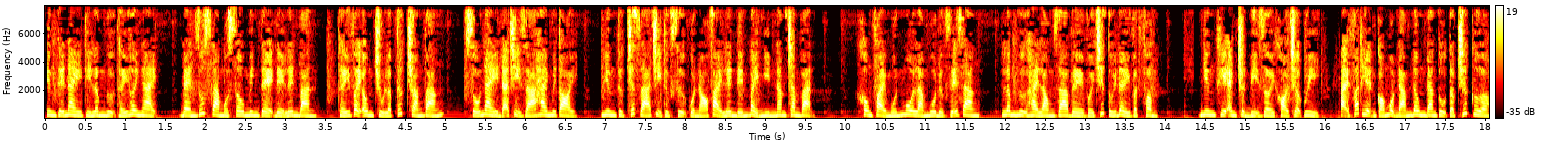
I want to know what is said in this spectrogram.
Nhưng thế này thì Lâm Ngự thấy hơi ngại, bèn rút ra một sâu minh tệ để lên bàn, thấy vậy ông chủ lập tức choáng váng, số này đã trị giá 20 tỏi, nhưng thực chất giá trị thực sự của nó phải lên đến 7.500 vạn. Không phải muốn mua là mua được dễ dàng, Lâm Ngự hài lòng ra về với chiếc túi đầy vật phẩm. Nhưng khi anh chuẩn bị rời khỏi chợ quỷ, lại phát hiện có một đám đông đang tụ tập trước cửa.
